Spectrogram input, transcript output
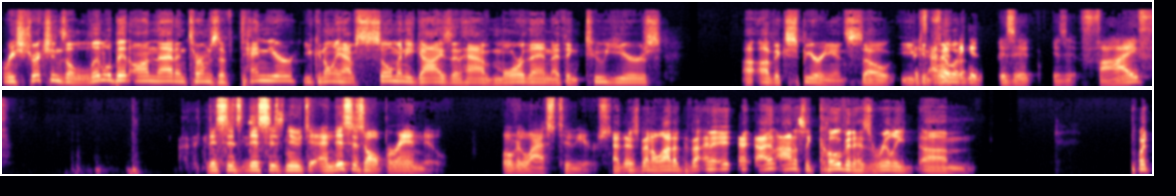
restrictions a little bit on that in terms of tenure. You can only have so many guys that have more than, I think, two years uh, of experience. So you it's, can fill it, it. Is it is it five? This is this is new to, and this is all brand new over the last two years. And there's been a lot of, and it, I, honestly, COVID has really um, put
